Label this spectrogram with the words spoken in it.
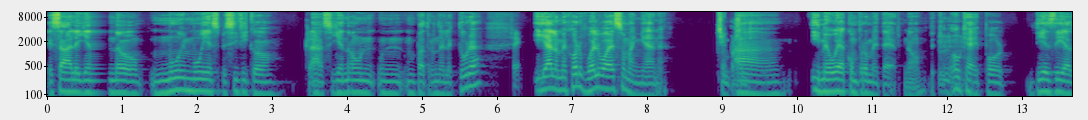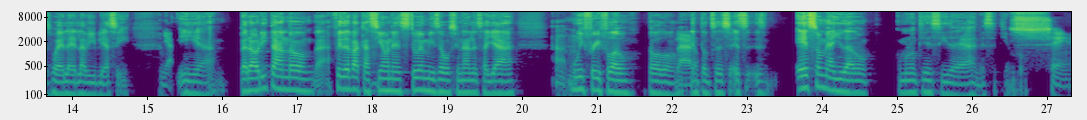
estaba leyendo muy, muy específico, ah, siguiendo un, un, patrón de lectura. Y a lo mejor vuelvo a eso mañana. 100% y me voy a comprometer, ¿no? Ok, por 10 días voy a leer la Biblia así. Y, ah, pero ahorita ando, ah, fui de vacaciones, tuve mis devocionales allá, ah, muy free flow todo. Entonces, es, eso me ha ayudado, como no tienes idea en ese tiempo. Sí.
